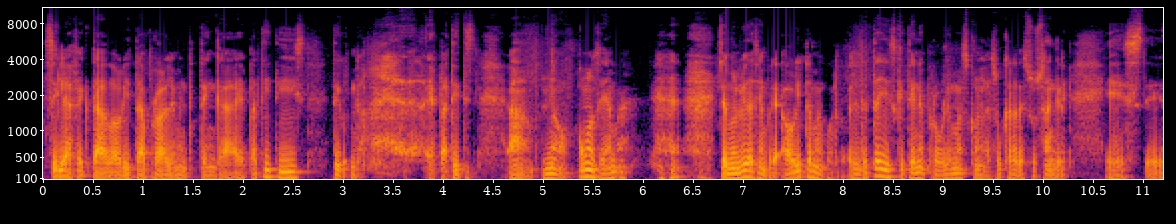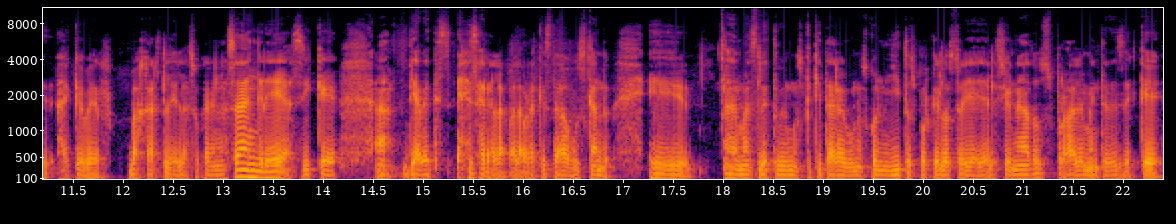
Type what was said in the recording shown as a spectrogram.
sí le ha afectado. Ahorita probablemente tenga hepatitis. Digo, no, hepatitis. Ah, no, ¿cómo se llama? Se me olvida siempre, ahorita me acuerdo. El detalle es que tiene problemas con el azúcar de su sangre. Este, hay que ver, bajarle el azúcar en la sangre, así que, ah, diabetes, esa era la palabra que estaba buscando. Eh, además le tuvimos que quitar algunos colmillitos porque los traía ya lesionados, probablemente desde que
